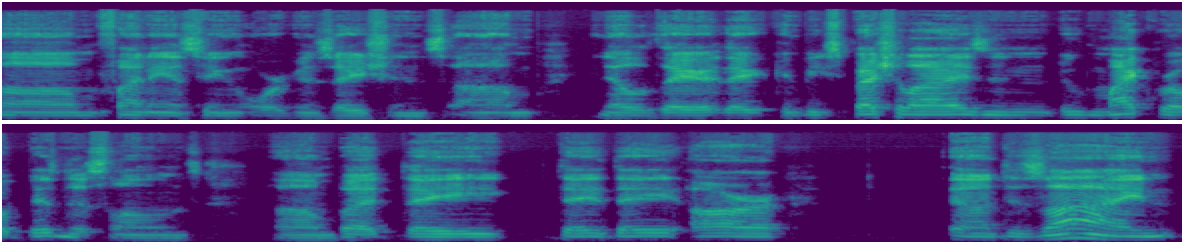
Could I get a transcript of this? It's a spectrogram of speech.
um, financing organizations. Um, you know, they they can be specialized and do micro business loans, um, but they they they are uh, designed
